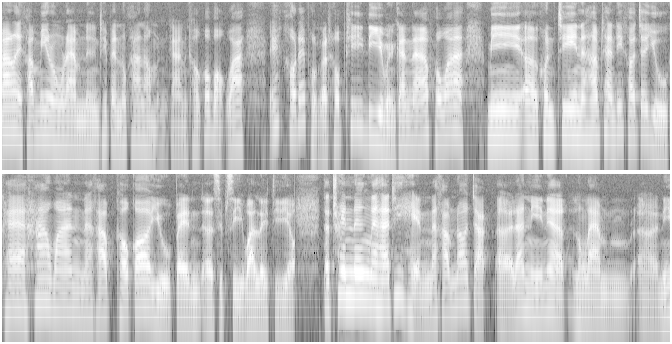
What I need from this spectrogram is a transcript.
มากเลยครับมีโรงแรมหนึ่งที่เป็นลูกค้าเราเหมือนกันเขาก็บอกว่าเอ๊ะเขาได้ผลกระทบที่ดีเหมือนกันนะ เพราะว่ามีเอ่อคนจีนนะครับแทนที่เขาจะอยู่แค่ 5 วันนะครับเขาก็อยู่เป็นเอ่อ14 วันเลยทีเดียว แต่เทรนด์หนึ่งนะฮะที่เห็นนะครับนอกจากเอ่อด้านนี้เนี่ยโรงแรมเอ่อนี้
